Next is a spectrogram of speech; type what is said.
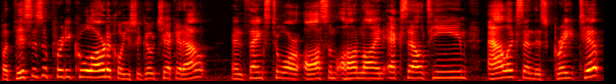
but this is a pretty cool article. You should go check it out. And thanks to our awesome online Excel team, Alex, and this great tip.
